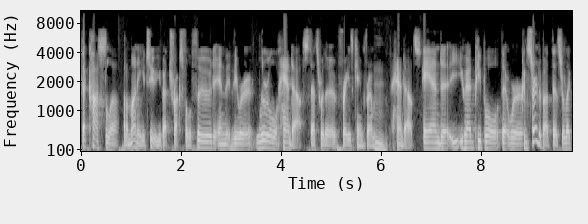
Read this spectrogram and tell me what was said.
that costs a lot of money too. You got trucks full of food, and they were literal handouts. That's where the phrase came from, handouts. And uh, you had people that were concerned about this. They're like,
